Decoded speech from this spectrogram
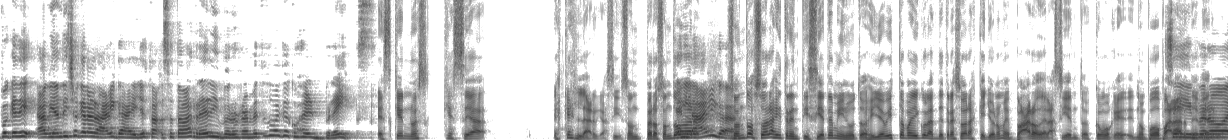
Porque di- habían dicho que era larga y yo estaba, estaba ready, pero realmente tuve que coger breaks. Es que no es que sea. Es que es larga, sí. Son, pero son dos, horas, son dos horas y 37 minutos. Y yo he visto películas de tres horas que yo no me paro del asiento. Es como que no puedo parar sí, de pero verla.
